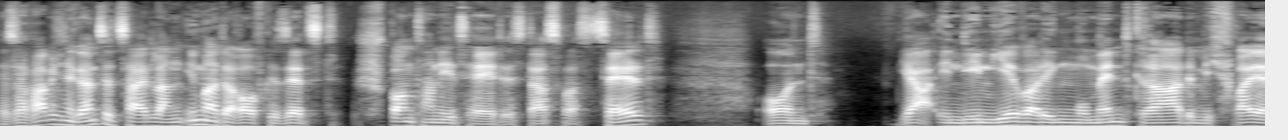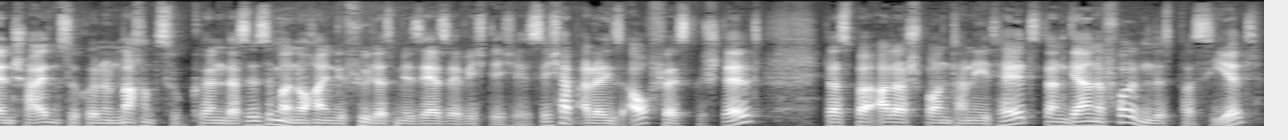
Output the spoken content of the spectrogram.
Deshalb habe ich eine ganze Zeit lang immer darauf gesetzt, Spontanität ist das, was zählt. Und ja, in dem jeweiligen Moment gerade mich frei entscheiden zu können und machen zu können, das ist immer noch ein Gefühl, das mir sehr, sehr wichtig ist. Ich habe allerdings auch festgestellt, dass bei aller Spontanität dann gerne Folgendes passiert,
